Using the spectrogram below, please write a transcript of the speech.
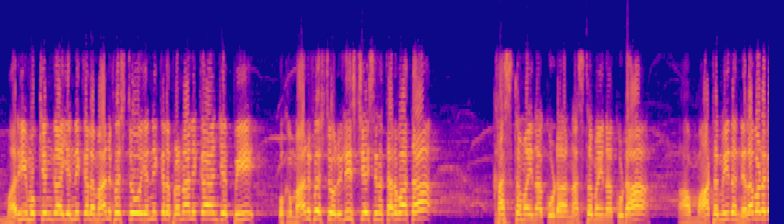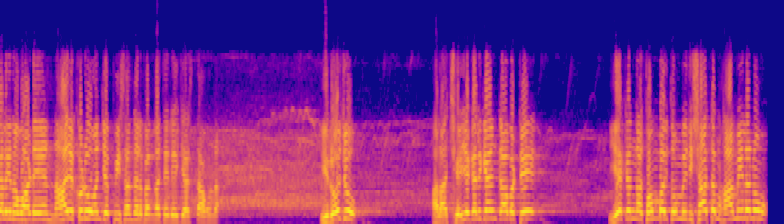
మరీ ముఖ్యంగా ఎన్నికల మేనిఫెస్టో ఎన్నికల ప్రణాళిక అని చెప్పి ఒక మేనిఫెస్టో రిలీజ్ చేసిన తర్వాత కష్టమైనా కూడా నష్టమైనా కూడా ఆ మాట మీద నిలబడగలిగిన వాడే నాయకుడు అని చెప్పి సందర్భంగా తెలియజేస్తా ఉన్నా. ఈరోజు అలా చేయగలిగాం కాబట్టి ఏకంగా తొంభై తొమ్మిది శాతం హామీలను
